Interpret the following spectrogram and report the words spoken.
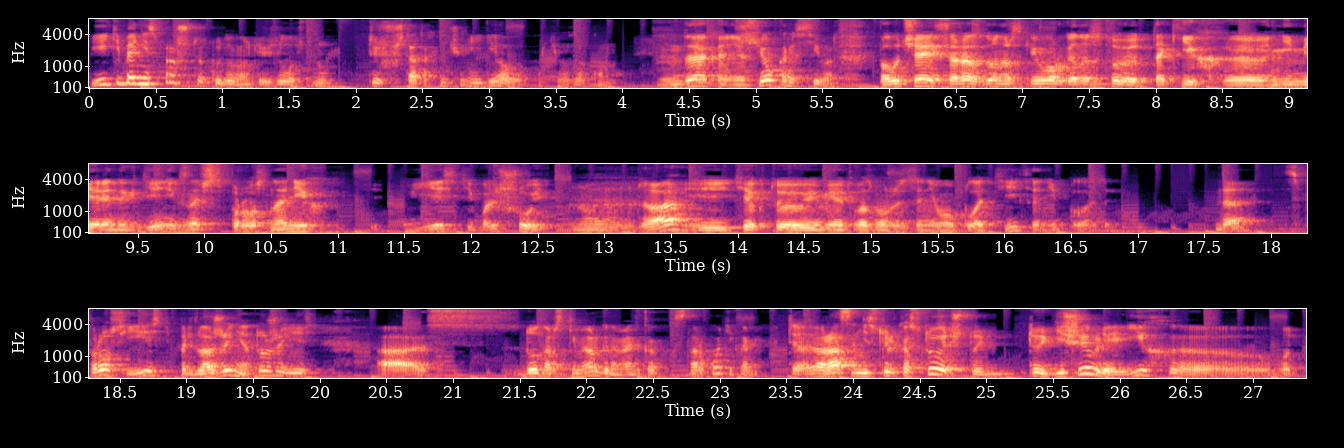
и тебя не спрашивают, откуда оно у тебя взялось. Ну, ты в Штатах ничего не делал противозаконно. Да, конечно. Все красиво. Получается, раз донорские органы стоят таких э, немеренных денег, значит спрос на них есть и большой. Ну, да, И те, кто имеют возможность за него платить, они платят. Да, спрос есть, предложение тоже есть. А с донорскими органами это как с наркотиками. Раз они столько стоят, что то дешевле их э, вот,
